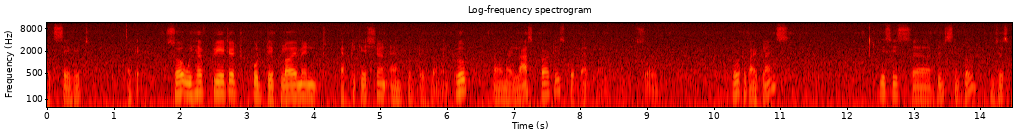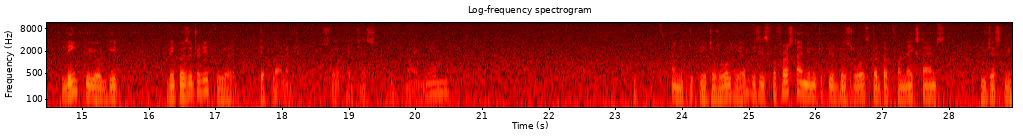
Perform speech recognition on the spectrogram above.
Let's save it. Okay. So we have created code deployment application and code deployment group. Now my last part is code pipeline. So go to pipelines. This is uh, pretty simple. You just link to your git repository to your deployment. So I just put my name I need to create a role here. This is for first time you need to create those roles but the, for next times you just need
